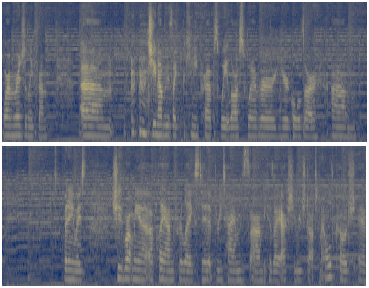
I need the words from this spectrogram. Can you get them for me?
where I'm originally from. Um, she can help you with like bikini preps, weight loss, whatever your goals are. Um, but anyways, she wrote me a, a, plan for legs to hit it three times um, because I actually reached out to my old coach and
